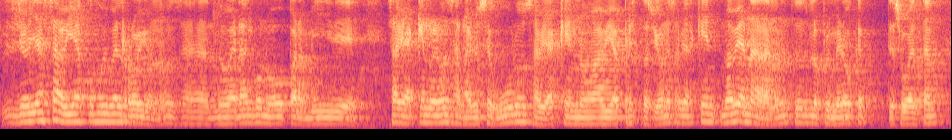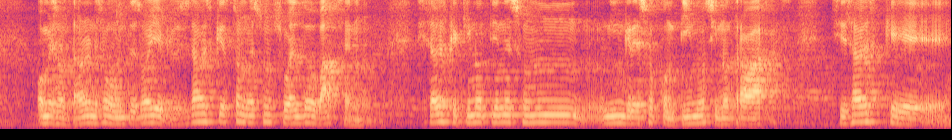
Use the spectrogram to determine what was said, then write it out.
pues, yo ya sabía cómo iba el rollo, ¿no? O sea, no era algo nuevo para mí, de, sabía que no era un salario seguro, sabía que no había prestaciones, sabía que no había nada, ¿no? Entonces lo primero que te sueltan, o me soltaron en ese momento, es, oye, pues si sabes que esto no es un sueldo base, ¿no? Si sabes que aquí no tienes un, un ingreso continuo si no trabajas si sabes que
